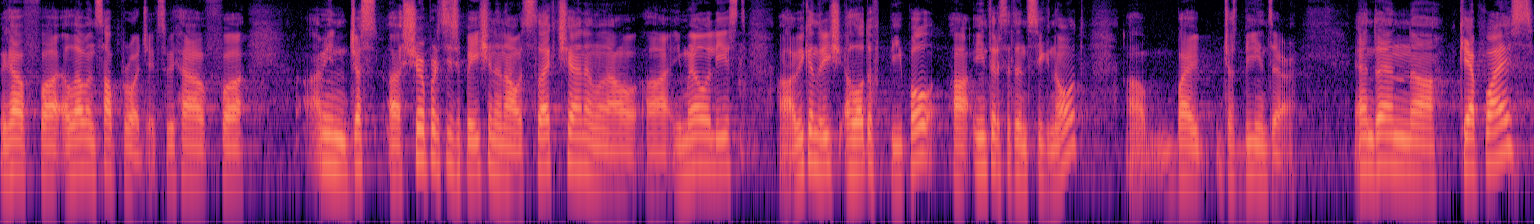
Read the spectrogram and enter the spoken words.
We have uh, 11 sub-projects. We have, uh, I mean, just uh, sheer participation in our Slack channel, in our uh, email list. Uh, we can reach a lot of people uh, interested in SIG-Node uh, by just being there. And then uh, KEP-wise,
